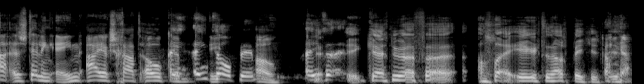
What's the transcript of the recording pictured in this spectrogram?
A- eh, stelling 1. Ajax gaat ook... eh, Eén één tel, Pim. Oh, Even, Ik krijg nu even eh, allerlei Erik ten Hag pitjes. Oh, ja.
